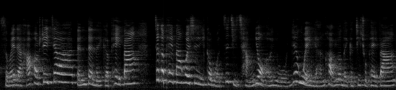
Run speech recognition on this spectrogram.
所谓的好好睡觉啊等等的一个配方。这个配方会是一个我自己常用，而我认为也很好用的一个基础配方。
